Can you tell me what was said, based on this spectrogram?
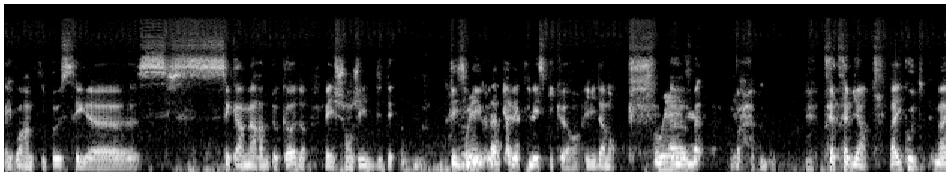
et voir un petit peu ses, euh, camarades de code et échanger des, idées avec les speakers, évidemment. Oui. Bah, Très très bien. Bah écoute, bah,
